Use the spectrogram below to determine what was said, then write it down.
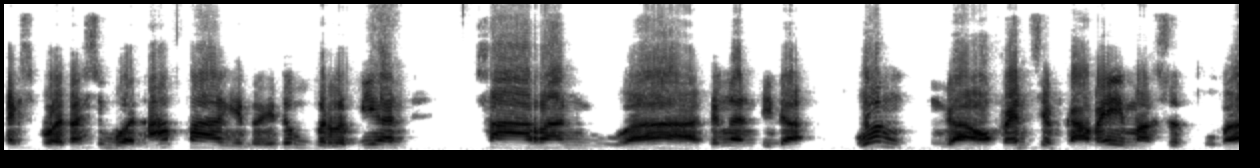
eksploitasi buat apa gitu. Itu berlebihan. Saran gua dengan tidak gua nggak ofensif KPI maksud gua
